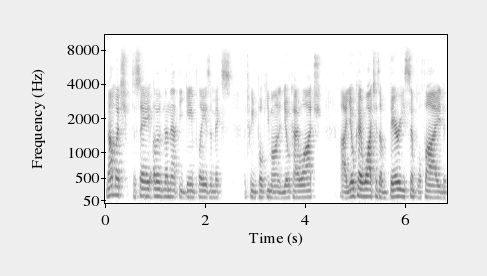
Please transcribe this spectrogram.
not much to say other than that the gameplay is a mix between Pokemon and Yokai Watch. Uh, Yokai Watch has a very simplified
